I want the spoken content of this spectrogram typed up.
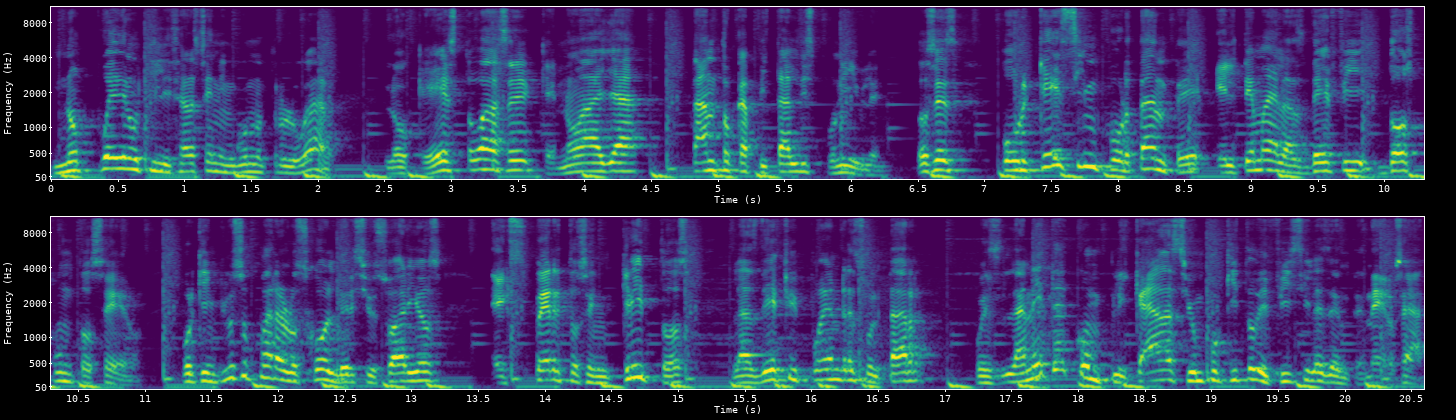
no pueden utilizarse en ningún otro lugar. Lo que esto hace que no haya tanto capital disponible. Entonces, ¿por qué es importante el tema de las DeFi 2.0? Porque incluso para los holders y usuarios expertos en criptos, las DeFi pueden resultar, pues la neta, complicadas y un poquito difíciles de entender. O sea,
